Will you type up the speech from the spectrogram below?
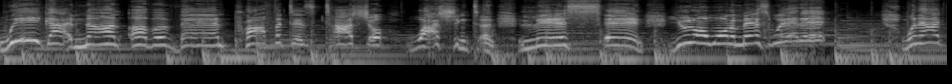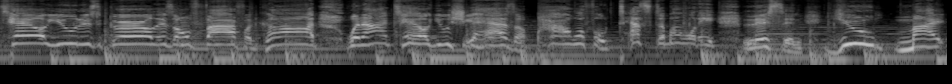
We got none other than prophetess Tasha Washington. Listen, you don't want to mess with it. When I tell you this girl is on fire for God, when I tell you she has a powerful testimony, listen, you might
